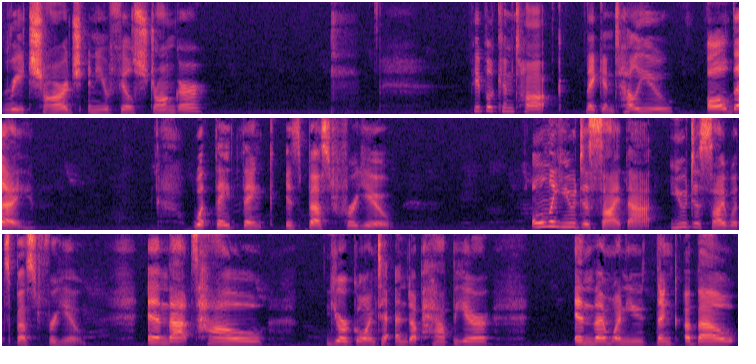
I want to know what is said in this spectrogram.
recharge and you feel stronger, people can talk. They can tell you all day what they think is best for you. Only you decide that. You decide what's best for you. And that's how you're going to end up happier. And then when you think about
